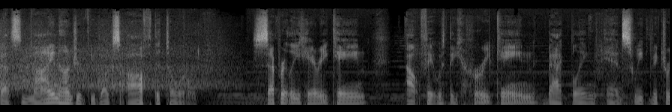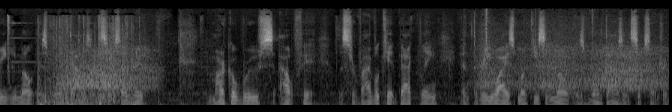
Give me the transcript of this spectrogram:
That's 900 V bucks off the total. Separately, Harry Kane outfit with the Hurricane back bling and Sweet Victory emote is 1,600. The Marco Reus outfit with Survival Kit back bling and Three Wise Monkeys emote is 1,600.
